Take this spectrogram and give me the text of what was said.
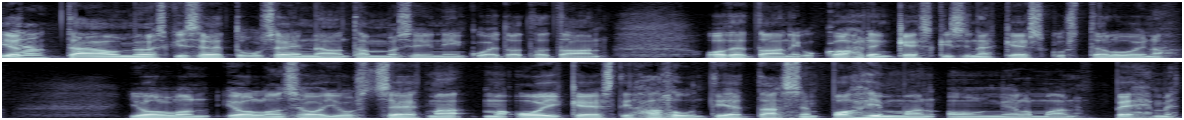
ja tämä on myöskin se, että usein nämä on tämmöisiä, niin kuin, että otetaan, otetaan niin kuin kahdenkeskisinä keskusteluina, jolloin, jolloin se on just se, että mä, mä oikeasti haluan tietää sen pahimman ongelman pehmet,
